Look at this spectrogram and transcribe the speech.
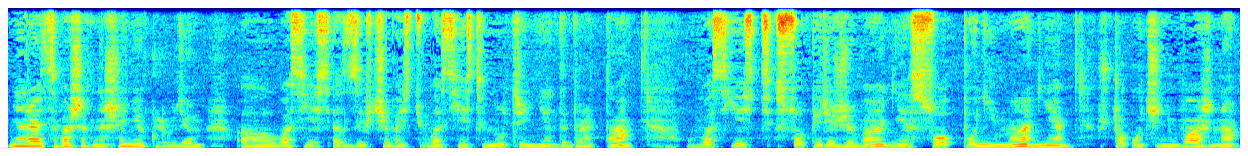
Мне нравится ваше отношение к людям. А, у вас есть отзывчивость, у вас есть внутренняя доброта, у вас есть сопереживание, сопонимание, что очень важно.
